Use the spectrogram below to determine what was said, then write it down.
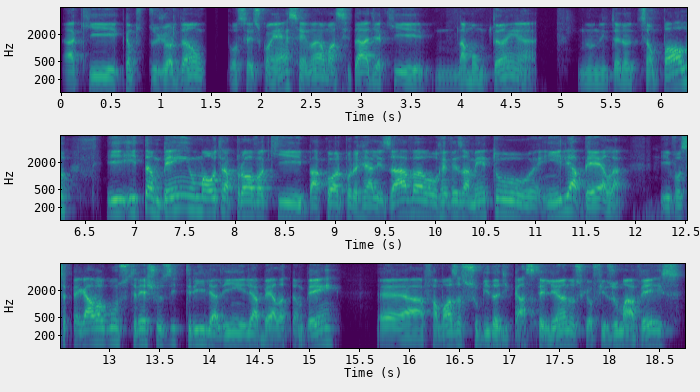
aqui Campos do Jordão. Vocês conhecem, não é? Uma cidade aqui na montanha, no, interior de São Paulo. E, e, também uma outra prova que a Corpore realizava, o revezamento em Ilha Bela. E você pegava alguns trechos de trilha ali em Ilha Bela também. É, a famosa subida de Castelhanos, que eu fiz uma vez,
